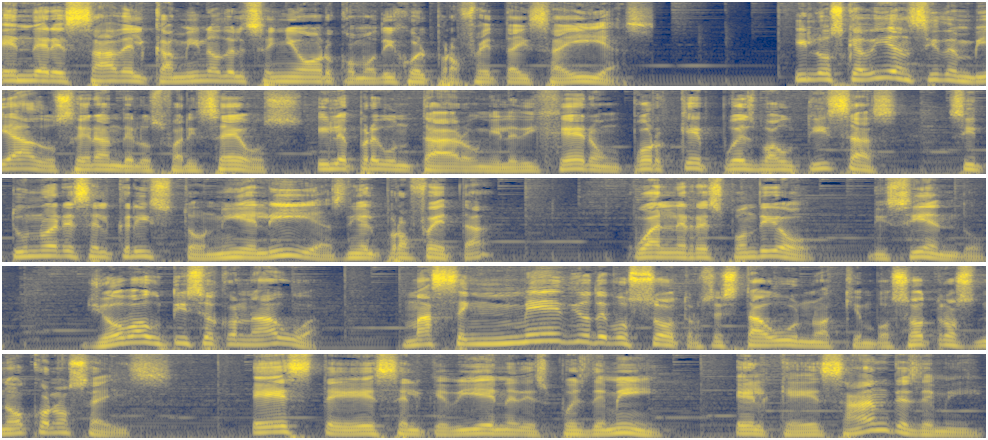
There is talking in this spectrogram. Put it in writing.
Enderezad el camino del Señor, como dijo el profeta Isaías. Y los que habían sido enviados eran de los fariseos, y le preguntaron y le dijeron, ¿por qué pues bautizas si tú no eres el Cristo, ni Elías, ni el profeta? Juan le respondió, diciendo, yo bautizo con agua, mas en medio de vosotros está uno a quien vosotros no conocéis. Este es el que viene después de mí, el que es antes de mí,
